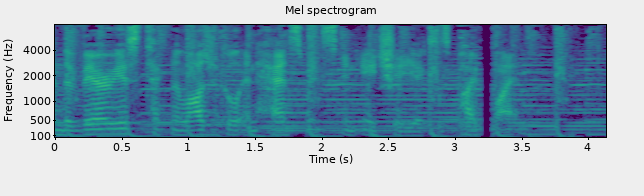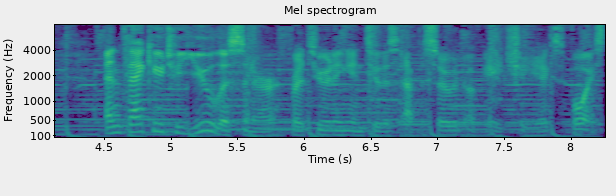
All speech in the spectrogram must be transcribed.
and the various technological enhancements in HKEX's pipeline. And thank you to you, listener, for tuning into this episode of HKEX Voice.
